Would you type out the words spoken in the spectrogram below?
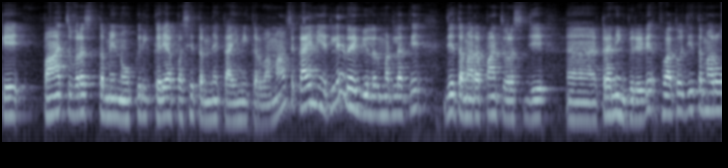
કે પાંચ વર્ષ તમે નોકરી કર્યા પછી તમને કાયમી કરવામાં આવશે. કાયમી એટલે રેગ્યુલર મતલબ કે જે તમારા પાંચ વર્ષ જે ટ્રેનિંગ પીરિયડ અથવા તો જે તમારો,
